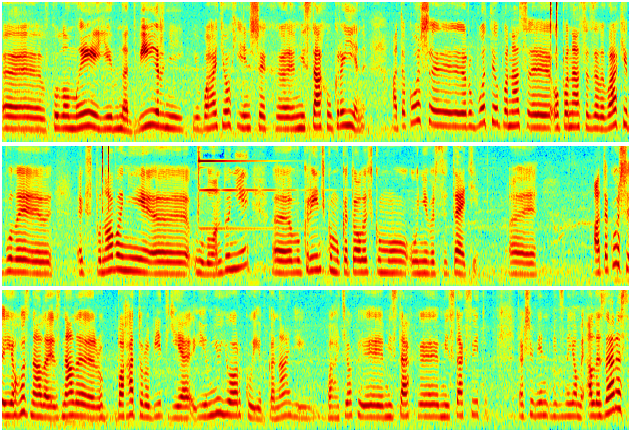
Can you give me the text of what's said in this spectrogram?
е, в Коломиї, в Надвірній і в багатьох інших е, містах України. А також е, роботи Опанас, е, Опанаса Заливахи були е, експоновані е, у Лондоні е, в Українському католицькому університеті. А також його знали, знали багато робіт є і в Нью-Йорку, і в Канаді, і в багатьох е, містах, е, містах світу. Так що він, він знайомий. Але зараз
